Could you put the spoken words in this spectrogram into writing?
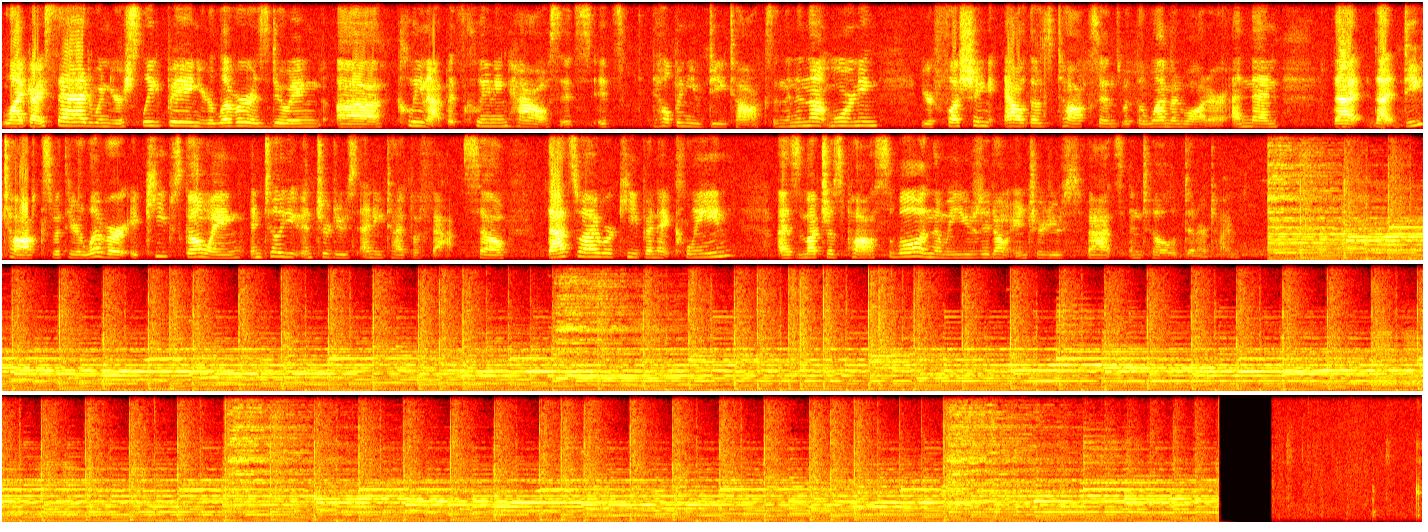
Like I said, when you're sleeping, your liver is doing uh, cleanup. It's cleaning house. It's it's helping you detox. And then in that morning, you're flushing out those toxins with the lemon water. And then that that detox with your liver, it keeps going until you introduce any type of fat. So that's why we're keeping it clean as much as possible and then we usually don't introduce fats until dinner time.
